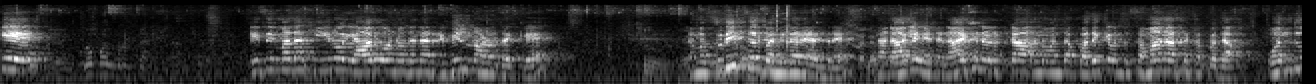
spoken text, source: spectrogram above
ಅದಕ್ಕೆ ಈ ಸಿನಿಮಾದ ಹೀರೋ ಯಾರು ಅನ್ನೋದನ್ನ ರಿವೀಲ್ ಮಾಡೋದಕ್ಕೆ ನಮ್ಮ ಸುದೀಪ್ ಸರ್ ಬಂದಿದ್ದಾರೆ ಅಂದ್ರೆ ನಾನು ಆಗ್ಲೇ ಹೇಳ್ತೇನೆ ನಾಯಕನ ನಟ ಅನ್ನುವಂತ ಪದಕ್ಕೆ ಒಂದು ಸಮಾನಾರ್ಥಕ ಪದ. ಒಂದು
